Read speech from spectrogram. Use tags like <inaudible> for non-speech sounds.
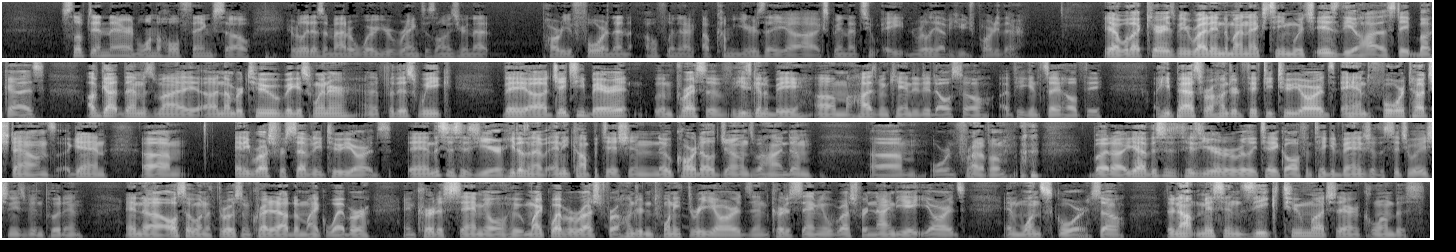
slipped in there and won the whole thing. So it really doesn't matter where you're ranked as long as you're in that party of four. And then hopefully in the upcoming years they uh, expand that to eight and really have a huge party there. Yeah, well, that carries me right into my next team, which is the Ohio State Buckeyes. I've got them as my uh, number two biggest winner uh, for this week. They uh, JT Barrett, impressive. He's going to be um, a Heisman candidate also if he can stay healthy. Uh, he passed for 152 yards and four touchdowns again, um, and he rushed for 72 yards. And this is his year. He doesn't have any competition. No Cardale Jones behind him um, or in front of him. <laughs> But uh, yeah, this is his year to really take off and take advantage of the situation he's been put in. And uh, also want to throw some credit out to Mike Weber and Curtis Samuel, who Mike Weber rushed for 123 yards and Curtis Samuel rushed for 98 yards and one score. So they're not missing Zeke too much there in Columbus.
